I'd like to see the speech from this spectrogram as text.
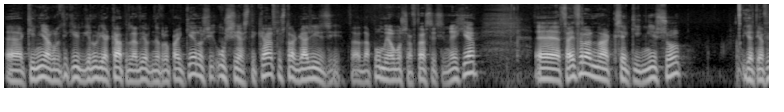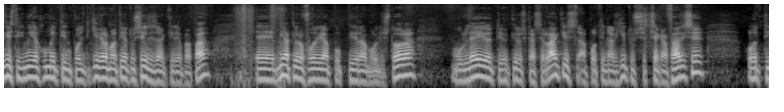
ε, κοινή αγροτική, την καινούρια ΚΑΠ δηλαδή από την Ευρωπαϊκή Ένωση ουσιαστικά τους τραγκαλίζει. Θα τα πούμε όμως αυτά στη συνέχεια. Ε, θα ήθελα να ξεκινήσω γιατί αυτή τη στιγμή έχουμε την πολιτική γραμματεία του ΣΥΡΙΖΑ, κύριε Παπά. Ε, μία πληροφορία που πήρα μόλις τώρα μου λέει ότι ο κύριος Κασελάκης από την αρχή τους ξεκαθάρισε ότι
